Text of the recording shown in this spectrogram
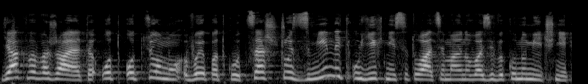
Як ви вважаєте, от у цьому випадку це щось змінить у їхній ситуації, маю на увазі в економічній,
